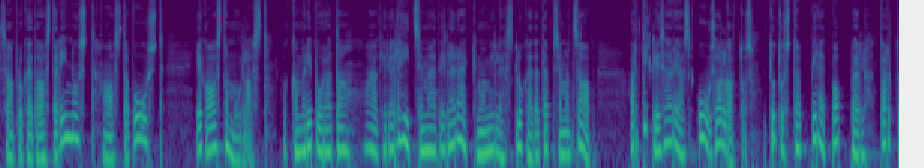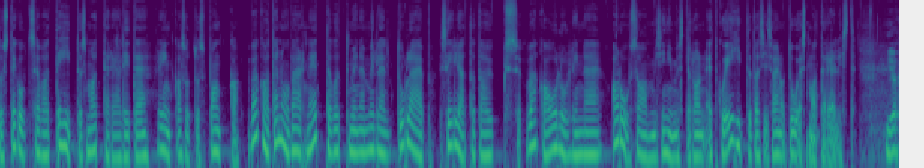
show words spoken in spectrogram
saab lugeda aasta linnust, aasta puust ja ka aasta mullast. hakkame riburada ajakirja lehitsema ja teile rääkima, millest lugeda täpsemalt saab artiklisarjas Uus algatus tutvustab Piret Pappel Tartus tegutsevat ehitusmaterjalide ringkasutuspanka. väga tänuväärne ettevõtmine, millel tuleb seljatada üks väga oluline arusaam, mis inimestel on, et kui ehitada, siis ainult uuest materjalist. jah,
